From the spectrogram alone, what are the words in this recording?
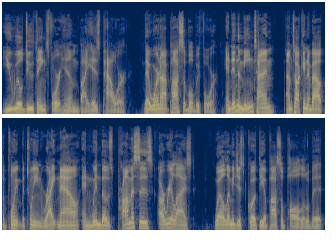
You will do things for Him by His power that were not possible before. And in the meantime, I'm talking about the point between right now and when those promises are realized. Well, let me just quote the Apostle Paul a little bit.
